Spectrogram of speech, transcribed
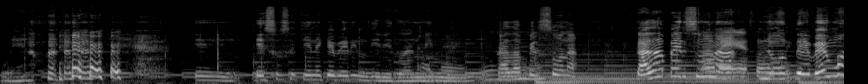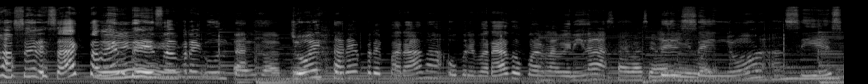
Bueno, eh, eso se tiene que ver individualmente. Cada persona cada persona nos debemos hacer exactamente esa pregunta. Yo estaré preparada o preparado para la venida del Señor, así es,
